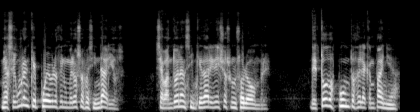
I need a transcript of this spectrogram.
Me aseguran que pueblos de numerosos vecindarios se abandonan sin quedar en ellos un solo hombre. De todos puntos de la campaña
